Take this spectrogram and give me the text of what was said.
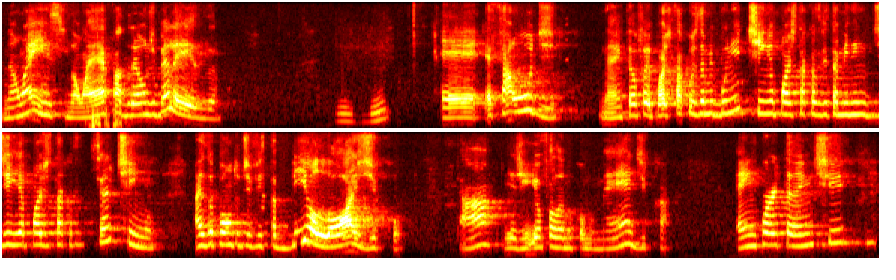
Não é isso. Não é padrão de beleza. Uhum. É, é, saúde. Né? Então, eu falei, pode estar com o exame bonitinho, pode estar com as vitaminas em dia, pode estar com tudo certinho. Mas do ponto de vista biológico, tá? E eu falando como médica, é importante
